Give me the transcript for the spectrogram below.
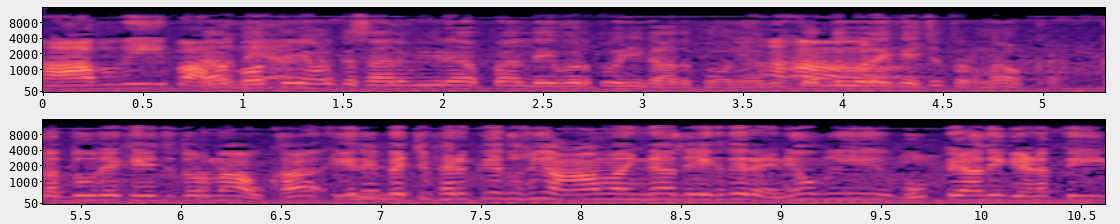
ਆਪ ਵੀ ਪਾ ਆ ਲੈਂਦੇ ਬਹੁਤੇ ਆ ਹੁਣ ਕਿਸਾਨ ਵੀਰ ਆਪਾਂ ਲੇਬਰ ਤੋਂ ਹੀ ਖਾਦ ਪਾਉਂਦੇ ਆ ਵੀ। ਕੱਦੂ ਵਾਲੇ ਖੇਤ 'ਚ ਤੁਰਨਾ ਔਖਾ ਕੱਦੂ ਦੇ ਖੇਤ 'ਚ ਤੁਰਨਾ ਔਖਾ। ਇਹਦੇ ਵਿੱਚ ਫਿਰ ਕੇ ਤੁਸੀਂ ਆਮ ਇੰਨਾ ਦੇਖਦੇ ਰਹਿੰਦੇ ਹੋ ਵੀ ਬੂਟਿਆਂ ਦੀ ਗਿਣਤੀ।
